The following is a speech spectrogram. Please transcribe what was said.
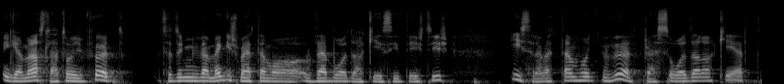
Igen, mert azt látom, hogy Word, tehát hogy mivel megismertem a weboldal készítést is, észrevettem, hogy WordPress oldalakért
